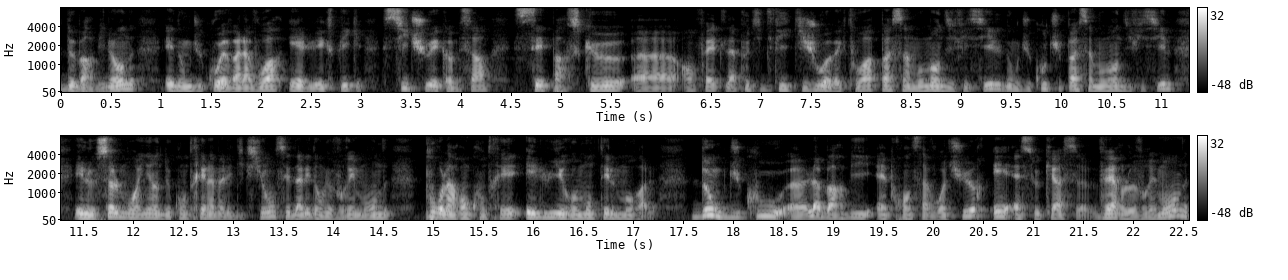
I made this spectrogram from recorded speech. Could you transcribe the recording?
de Barbieland et donc du coup elle va la voir et elle lui explique si tu es comme ça c'est parce que en fait la petite fille qui joue avec toi passe un moment difficile. Donc du coup tu passes un moment difficile. Et le seul moyen de contrer la malédiction c'est d'aller dans le vrai monde pour la rencontrer et lui remonter le moral. Donc du coup, la Barbie, elle prend sa voiture et elle se casse vers le vrai monde.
